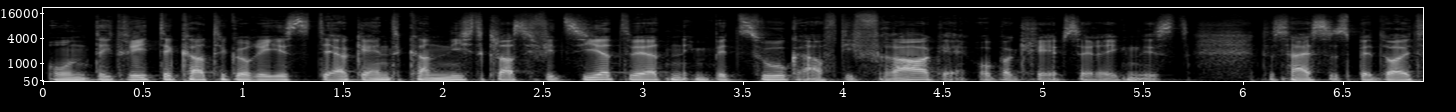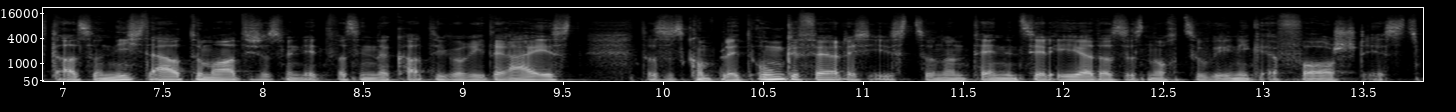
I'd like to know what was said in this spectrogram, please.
Und die dritte Kategorie ist, der Agent kann nicht klassifiziert werden in Bezug auf die Frage, ob er krebserregend ist. Das heißt, es bedeutet also nicht automatisch, dass wenn etwas in der Kategorie 3 ist, dass es komplett ungefährlich ist, sondern tendenziell eher, dass es noch zu wenig erforscht ist.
